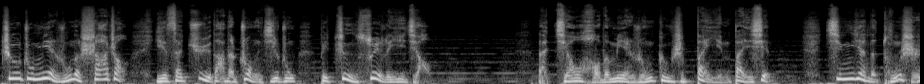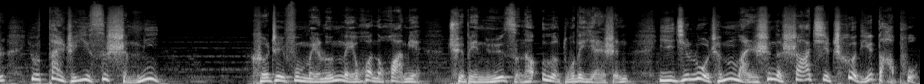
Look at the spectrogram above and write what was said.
遮住面容的纱罩也在巨大的撞击中被震碎了一角，那姣好的面容更是半隐半现，惊艳的同时又带着一丝神秘。可这幅美轮美奂的画面却被女子那恶毒的眼神以及洛尘满身的杀气彻底打破。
